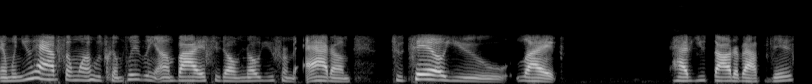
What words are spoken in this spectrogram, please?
And when you have someone who's completely unbiased, who don't know you from Adam, to tell you like, have you thought about this?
